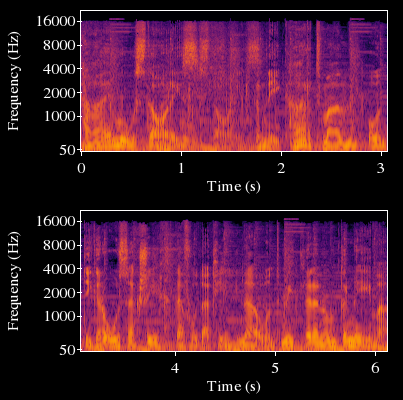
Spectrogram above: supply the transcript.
KMU Stories. Der Nick Hartmann und die grossen Geschichten der kleinen und mittleren Unternehmen.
